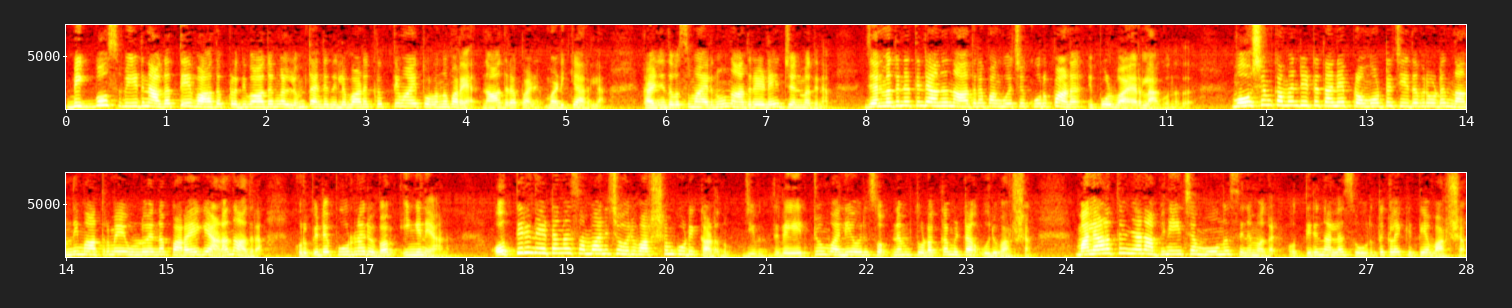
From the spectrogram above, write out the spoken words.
ബിഗ് ബോസ് വീടിനകത്തെ വാദപ്രതിവാദങ്ങളിലും തന്റെ നിലപാട് കൃത്യമായി തുറന്നു പറയാൻ നാദ്ര മടിക്കാറില്ല. കഴിഞ്ഞ ദിവസമായിരുന്നു നാദ്രയുടെ ജന്മദിനം. ജന്മദിനത്തിന്റെ അന്ന് നാദ്ര പങ്കുവച്ച കുറിപ്പാണ് ഇപ്പോൾ വൈറലാകുന്നത്. മോശം കമന്റ് ഇട്ട് തന്നെ പ്രൊമോട്ട് ചെയ്തവരോട് നന്ദി മാത്രമേ ഉള്ളൂ എന്ന് പറയുകയാണ് നാദ്ര. കുറിപ്പിന്റെ പൂർണരൂപം ഇങ്ങനെയാണ്. ഒത്തിരി നേട്ടങ്ങൾ സമ്മാനിച്ച ഒരു വർഷം കൂടി കടന്നു. ജീവിതത്തിലെ ഏറ്റവും വലിയ ഒരു സ്വപ്നം തുടക്കമിട്ട ഒരു വർഷം. മലയാളത്തിൽ ഞാൻ അഭിനയിച്ച മൂന്ന് സിനിമകൾ ഒത്തിരി നല്ല സുഹൃത്തുക്കളെ കിട്ടിയ വർഷം.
